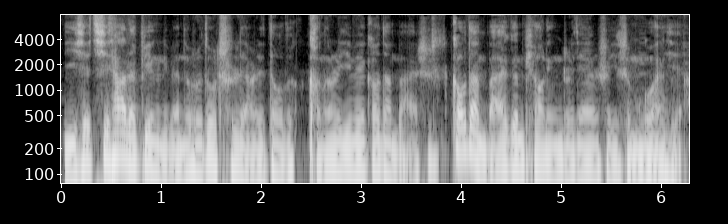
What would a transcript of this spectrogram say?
一些其他的病里面都说多吃点儿这豆子，可能是因为高蛋白。是高蛋白跟嘌呤之间是一什么关系啊？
